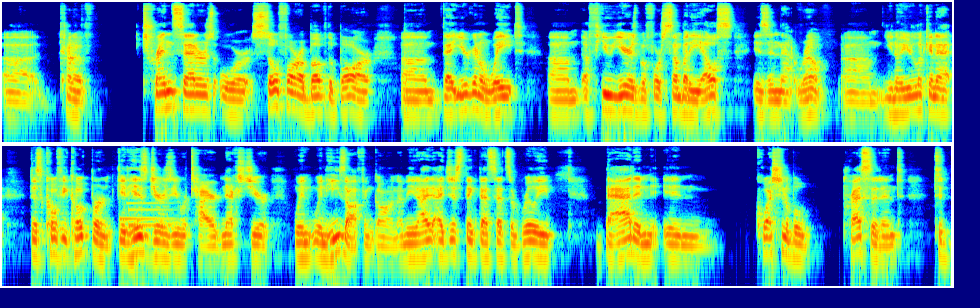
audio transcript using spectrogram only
uh, kind of trendsetters or so far above the bar um, that you're going to wait um, a few years before somebody else is in that realm. Um, you know, you're looking at does Kofi Cockburn get his jersey retired next year when when he's off and gone? I mean, I, I just think that sets a really bad and in questionable precedent to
